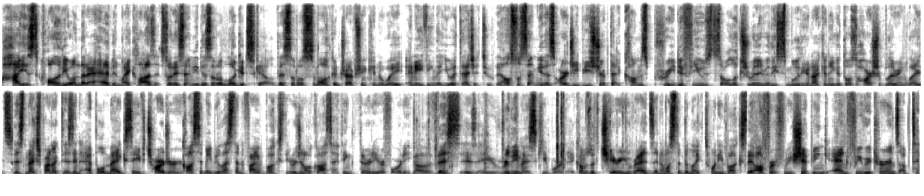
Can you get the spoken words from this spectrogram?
highest quality one that I have in my closet. So they sent me this little luggage scale. This little small contraption can weigh anything that you attach it to. They also sent me this RGB strip that comes pre-diffused, so it looks really, really smooth. You're not gonna get those harsh blaring lights. This next product is an Apple MagSafe charger. Costed maybe less than five bucks. The original cost, I think 30 or 40. Now this is a really nice keyboard. It comes with cherry reds and it must have been like 20 bucks. They offer free shipping and free returns up to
